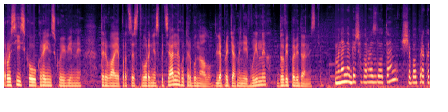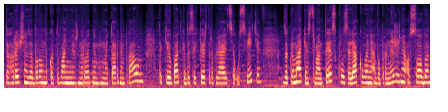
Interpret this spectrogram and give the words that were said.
російсько-української війни триває процес створення спеціального трибуналу для притягнення винних до відповідальності. Мене найбільше вразило те, що, попри категоричну заборону катувань міжнародним гуманітарним правом, такі випадки до сих пір трапляються у світі, зокрема як інструмент тиску, залякування або приниження особи.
